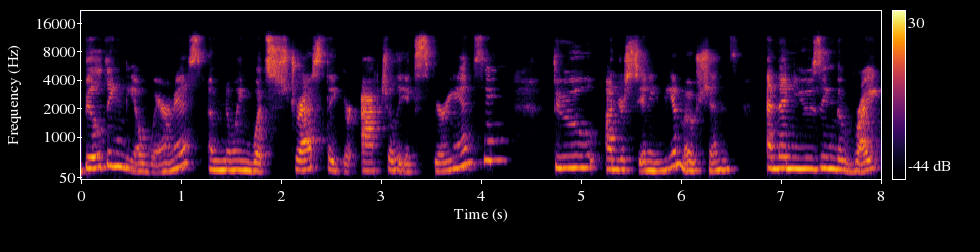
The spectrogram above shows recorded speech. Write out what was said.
building the awareness of knowing what stress that you're actually experiencing through understanding the emotions and then using the right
